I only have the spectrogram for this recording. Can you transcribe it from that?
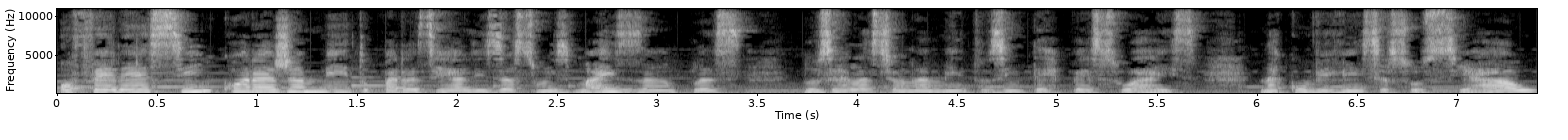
oferece encorajamento para as realizações mais amplas nos relacionamentos interpessoais, na convivência social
